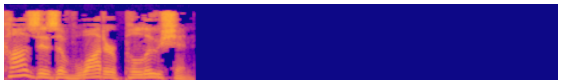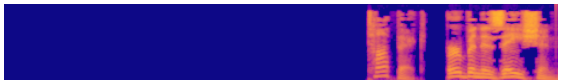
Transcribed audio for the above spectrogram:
Causes of water pollution Urbanization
